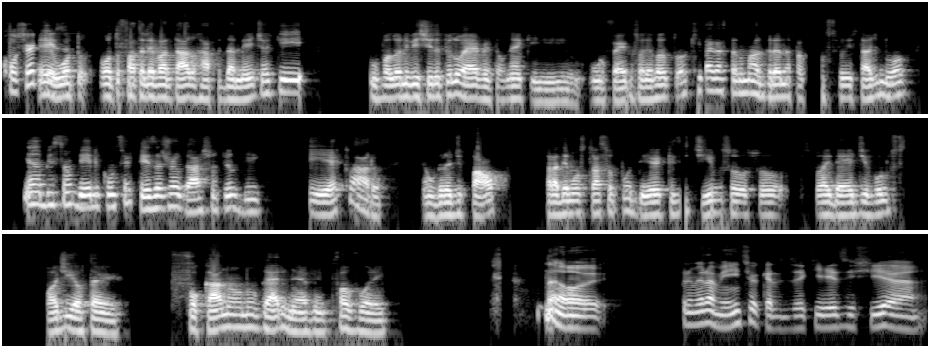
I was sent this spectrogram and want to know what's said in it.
Com certeza. É, outro, outro fato levantado rapidamente é que o valor investido pelo Everton, né, que o Ferguson levantou, que está gastando uma grana para construir um estádio novo, e a ambição dele, com certeza, é jogar a Champions League. E é claro, é um grande palco para demonstrar seu poder aquisitivo, sua, sua, sua ideia de evolução. Pode ir, Altair. Focar no, no Gary Neville, por favor, hein? Não, primeiramente eu quero dizer que existia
